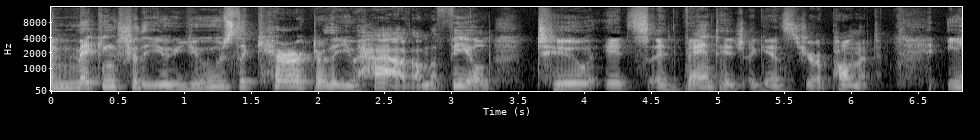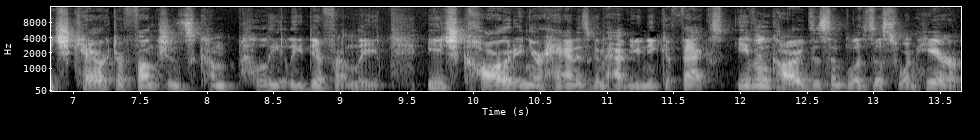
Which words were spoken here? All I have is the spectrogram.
and making sure that you use the character that you have on the field to its advantage against your opponent. Each character functions completely differently. Each card in your hand is going to have unique effects. Even cards as simple as this one here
